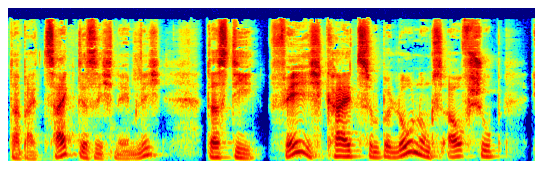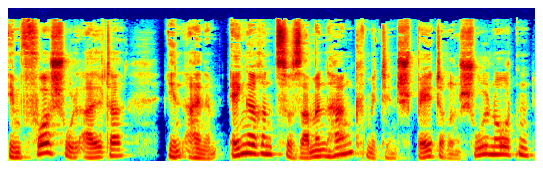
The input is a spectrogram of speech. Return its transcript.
Dabei zeigte sich nämlich, dass die Fähigkeit zum Belohnungsaufschub im Vorschulalter in einem engeren Zusammenhang mit den späteren Schulnoten,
